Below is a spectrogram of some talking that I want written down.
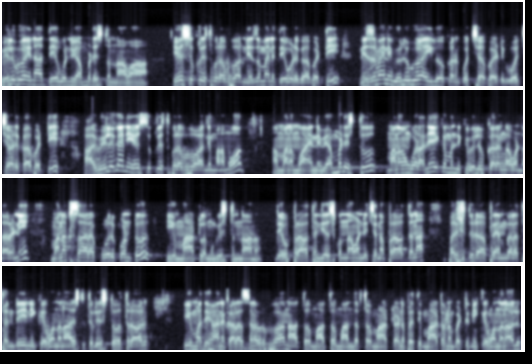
వెలుగు అయినా దేవుణ్ణి వెంబడిస్తున్నావా? యేసుక్రీస్తు ప్రభు వారు నిజమైన దేవుడు కాబట్టి నిజమైన వెలుగుగా ఈ లోకానికి వచ్చాబట్టి వచ్చాడు కాబట్టి ఆ వెలుగని యేసుక్రీస్తు ప్రభు వారిని మనము మనము ఆయన్ని వెంబడిస్తూ మనం కూడా అనేక మందికి వెలుగుకరంగా ఉండాలని మనకుసారా కోరుకుంటూ ఈ మాటలు ముగిస్తున్నాను. దేవుడు ప్రార్థన చేసుకుందామండి. చిన్న ప్రార్థన. పరిశుద్ధుడ ప్రేమ గల తండ్రి నీకే వందనాస్తుతులు స్తోత్రాలు. ఈ మధ్యాహ్న కాల ప్రభు నాతో మాతో మా అందరితో మాట్లాడిన ప్రతి మాటను బట్టి నీకే వందనాలు.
